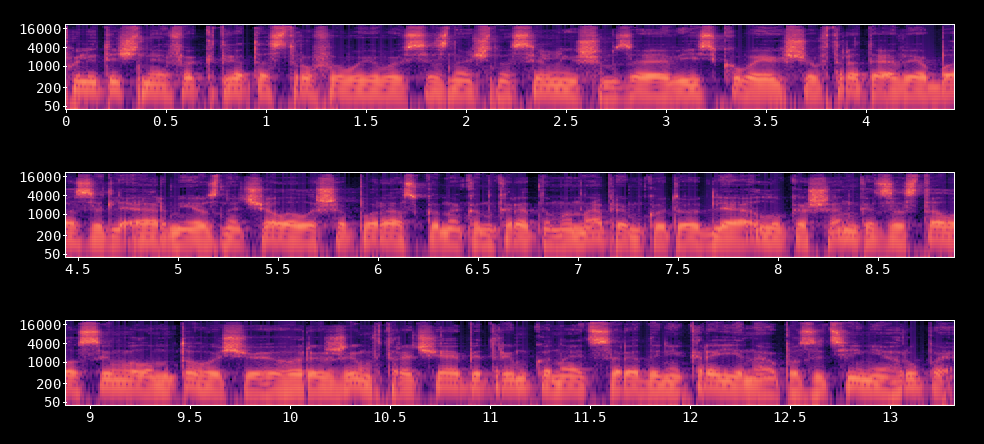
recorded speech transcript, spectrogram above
Політичний ефект катастрофи виявився значно сильнішим за військове. Якщо втрата авіабази для армії означала лише поразку на конкретному напрямку, то для Лукашенка це стало символом того, що його режим втрачає підтримку навіть всередині країни. Опозиційні групи,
